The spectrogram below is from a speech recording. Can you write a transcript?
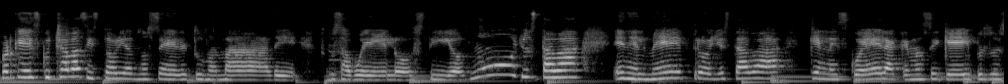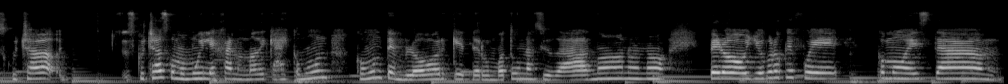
porque escuchabas historias, no sé, de tu mamá, de tus abuelos, tíos, no, yo estaba en el metro, yo estaba que en la escuela, que no sé qué, y pues lo escuchaba, escuchabas como muy lejano, ¿no? De que hay como un, como un temblor que derrumbó toda una ciudad, no, no, no, pero yo creo que fue como esta,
